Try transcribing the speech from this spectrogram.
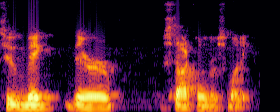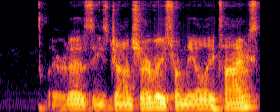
to make their stockholders money. There it is. He's John Cherwa. He's from the LA Times.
